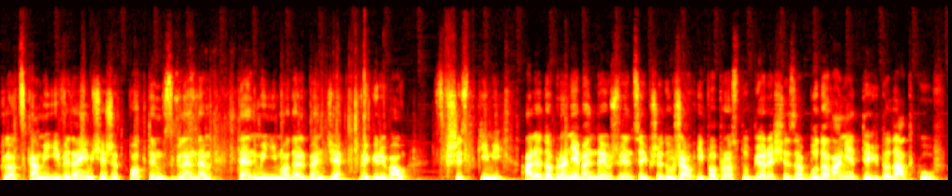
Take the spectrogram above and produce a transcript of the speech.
klockami i wydaje mi się, że pod tym względem ten mini model będzie wygrywał z wszystkimi. Ale dobra, nie będę już więcej przedłużał i po prostu biorę się za budowanie tych dodatków.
